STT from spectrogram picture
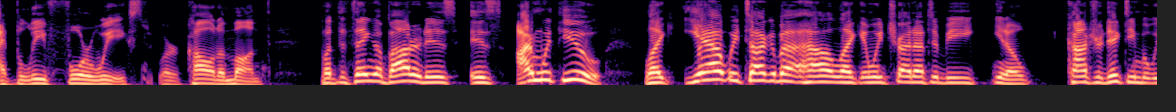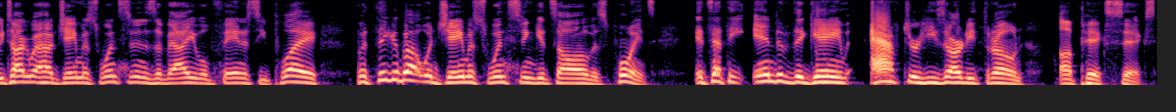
I believe, four weeks, or call it a month. But the thing about it is, is I'm with you. Like, yeah, we talk about how, like, and we try not to be, you know, contradicting, but we talk about how Jameis Winston is a valuable fantasy play. But think about when Jameis Winston gets all of his points. It's at the end of the game after he's already thrown a pick six,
